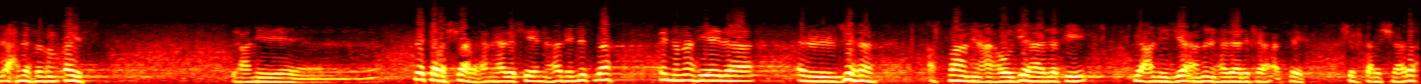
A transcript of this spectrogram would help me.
الأحنف بن قيس يعني ذكر الشارح عن هذا الشيء إن هذه النسبة إنما هي إلى الجهة الصانعة أو الجهة التي يعني جاء منها ذلك السيف شفت على الشارح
